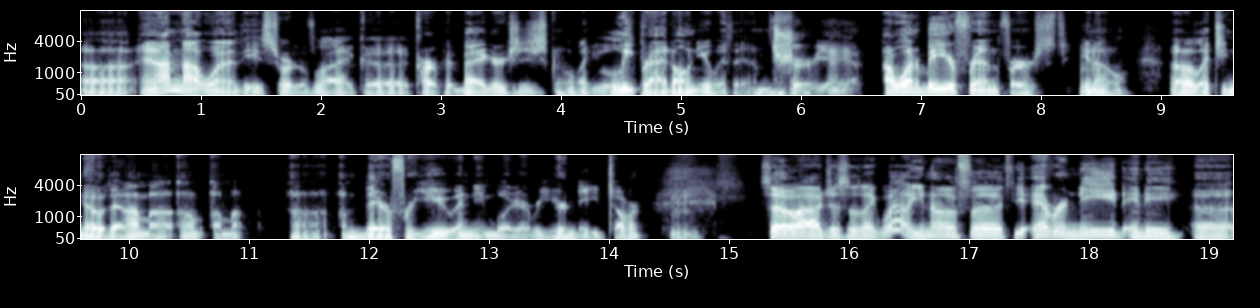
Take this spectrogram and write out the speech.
Uh, and I'm not one of these sort of like uh, carpet baggers who's just going to like leap right on you with it. I'm sure, like, yeah, yeah. I want to be your friend first, you Mhm. know, uh, let you know that I'm a, I'm, I'm a, uh, I'm there for you and in whatever your needs are. Mhm. So I just was like, well, you know, if uh, if you ever need any uh,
